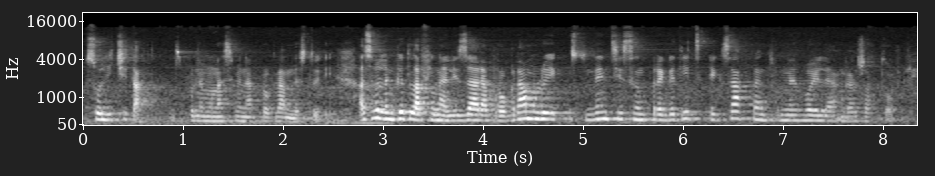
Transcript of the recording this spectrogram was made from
solicitat, spunem, un asemenea program de studii. Astfel încât la finalizarea programului studenții sunt pregătiți exact pentru nevoile angajatorului.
